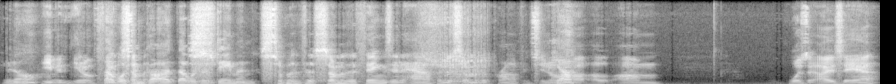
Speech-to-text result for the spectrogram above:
You know? even you know That wasn't God. That was a demon. some of the some of the things that happened to some of the prophets. You know, Yeah. uh, uh, um, was it Isaiah?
